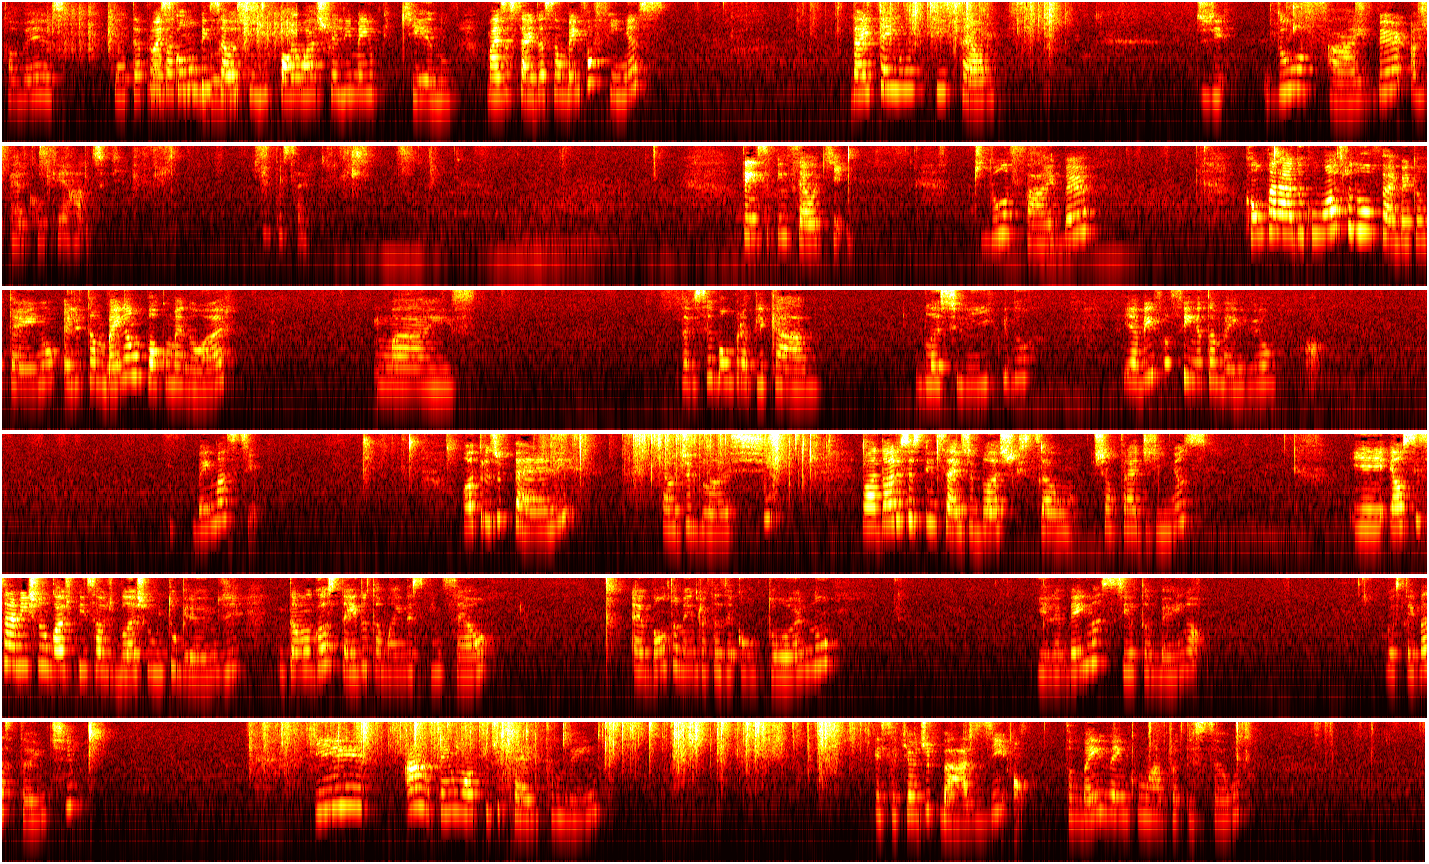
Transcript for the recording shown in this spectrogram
Talvez dá até pra Mas usar como um pincel assim de pó, eu acho ele meio pequeno. Mas as saídas são bem fofinhas. Daí tem um pincel de Duo Fiber. Ai, pera, coloquei errado isso aqui. Não tá certo. Tem esse pincel aqui de Dual Fiber. Comparado com outro Dual Fiber que eu tenho, ele também é um pouco menor. Mas... Deve ser bom pra aplicar blush líquido. E é bem fofinho também, viu? Ó. bem macio. Outro de pele é o de blush. Eu adoro esses pincéis de blush que são chanfradinhos. E eu sinceramente não gosto de pincel de blush muito grande, então eu gostei do tamanho desse pincel. É bom também pra fazer contorno. E ele é bem macio também, ó. Gostei bastante. E... Ah, tem um outro de pele também. Esse aqui é o de base, ó. Também vem com a proteção.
